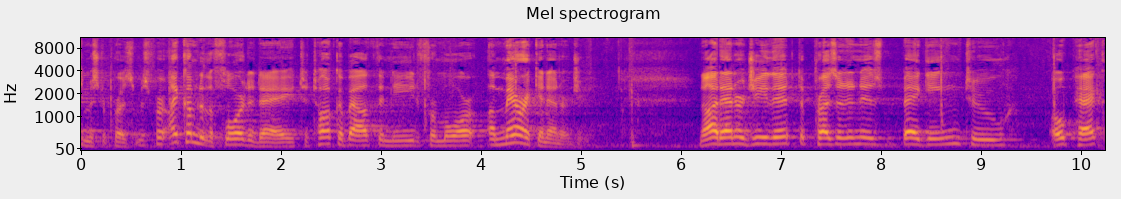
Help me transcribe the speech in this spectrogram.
you, Mr. President. Mr. President, I come to the floor today to talk about the need for more American energy, not energy that the President is begging to OPEC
